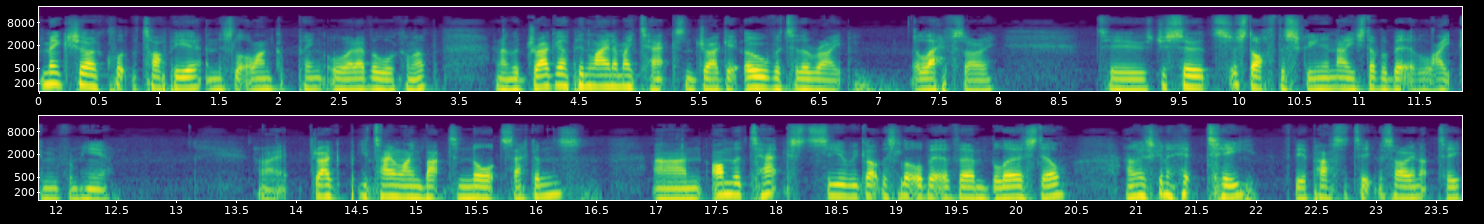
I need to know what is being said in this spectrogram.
make sure I click the top here and this little anchor ping or whatever will come up. And I'm going to drag it up in line of my text and drag it over to the right the left sorry to just so it's just off the screen. And now you still have a bit of light coming from here. Alright drag your timeline back to 0 seconds and on the text see we got this little bit of um, blur still. I'm just going to hit T for the opacity sorry not T.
